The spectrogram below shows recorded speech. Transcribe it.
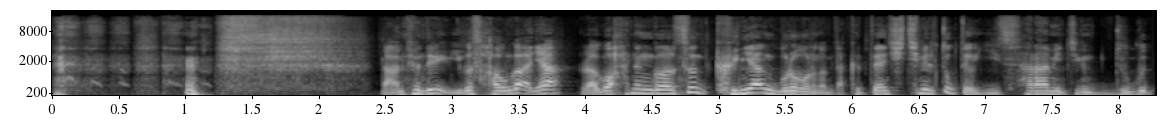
남편들이 이거 사온 거 아니야? 라고 하는 것은 그냥 물어보는 겁니다. 그때는 시치미를 뚝 떼고 이 사람이 지금 누구,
